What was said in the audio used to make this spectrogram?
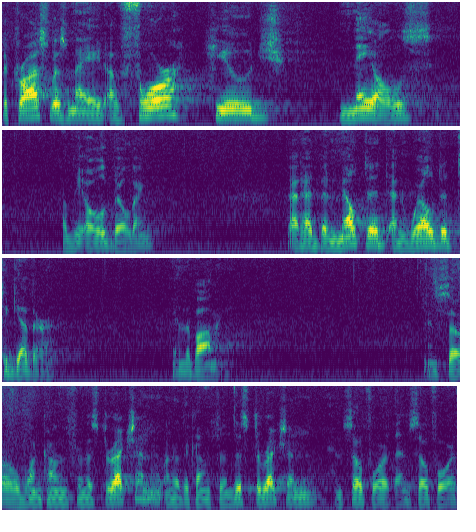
The cross was made of four huge nails of the old building that had been melted and welded together in the bombing. And so one comes from this direction, another comes from this direction, and so forth and so forth,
